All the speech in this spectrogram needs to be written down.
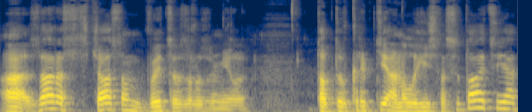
а зараз з часом ви це зрозуміли. Тобто в крипті аналогічна ситуація.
